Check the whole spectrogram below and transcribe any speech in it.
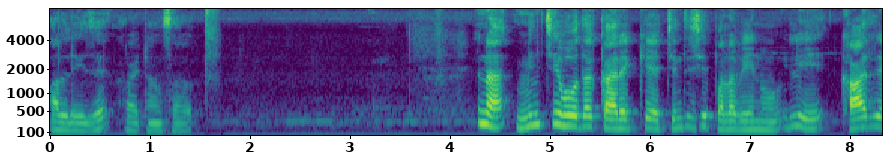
ಅಲ್ಲಿ ಈಸ್ ಎ ರೈಟ್ ಆನ್ಸರ್ ಇನ್ನು ಮಿಂಚಿ ಹೋದ ಕಾರ್ಯಕ್ಕೆ ಚಿಂತಿಸಿ ಫಲವೇನು? ಇಲ್ಲಿ ಕಾರ್ಯ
